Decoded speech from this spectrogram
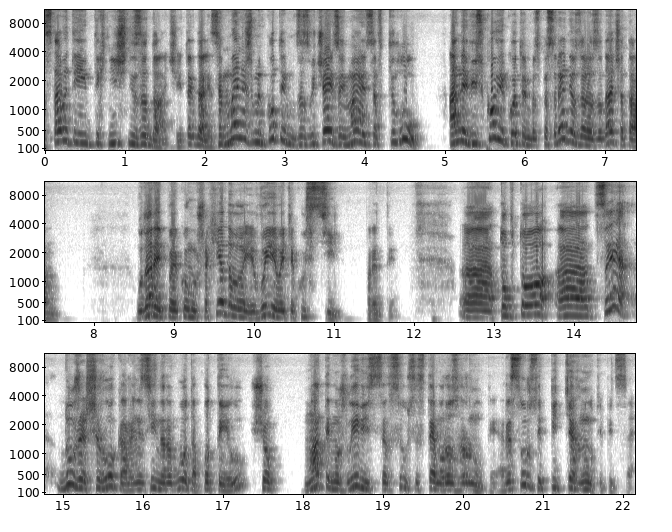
ставити їм технічні задачі і так далі. Це менеджмент, котрим зазвичай займаються в тилу, а не військові, котрим безпосередньо зараз задача там ударить по якомусь шахедову і виявить якусь ціль перед тим. Е, Тобто е, це дуже широка організаційна робота по тилу, щоб мати можливість цю всю систему розгорнути, ресурси підтягнути під це.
